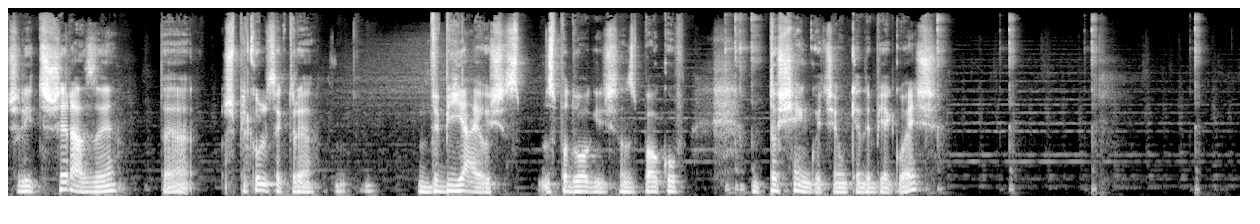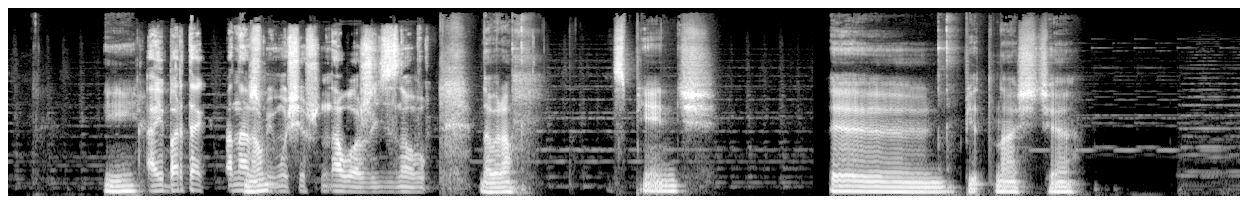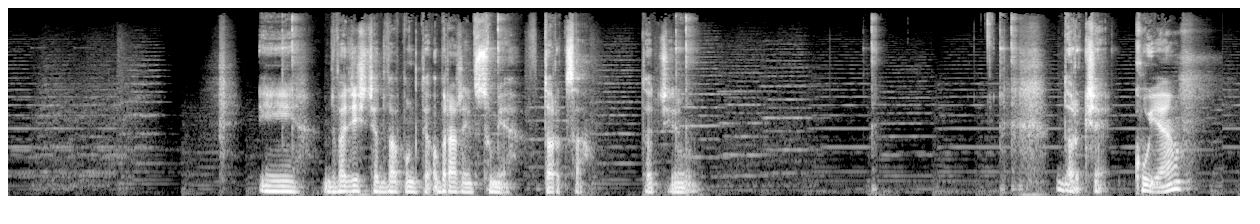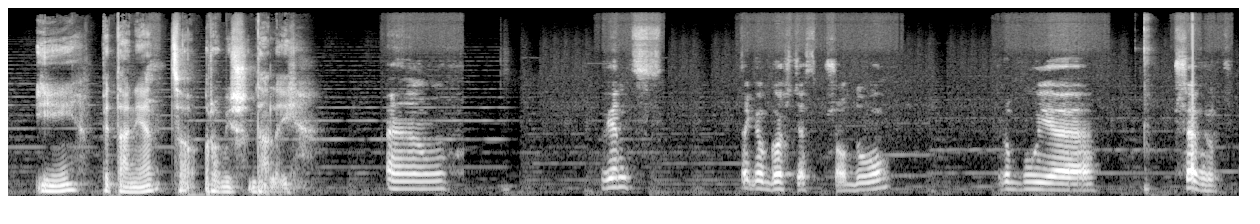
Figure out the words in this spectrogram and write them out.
Czyli trzy razy te szpikulce, które wybijają się z, z podłogi, gdzieś tam z boków, dosięgły cię, kiedy biegłeś. I Ej, Bartek, panasz No. mi musisz nałożyć znowu. dobra. Z 5. Yy, 15. I 22 punkty obrażeń w sumie w Dorksa. To ci. Dork się kuje. I pytanie, co robisz dalej? E, więc tego gościa z przodu próbuję przewrócić.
